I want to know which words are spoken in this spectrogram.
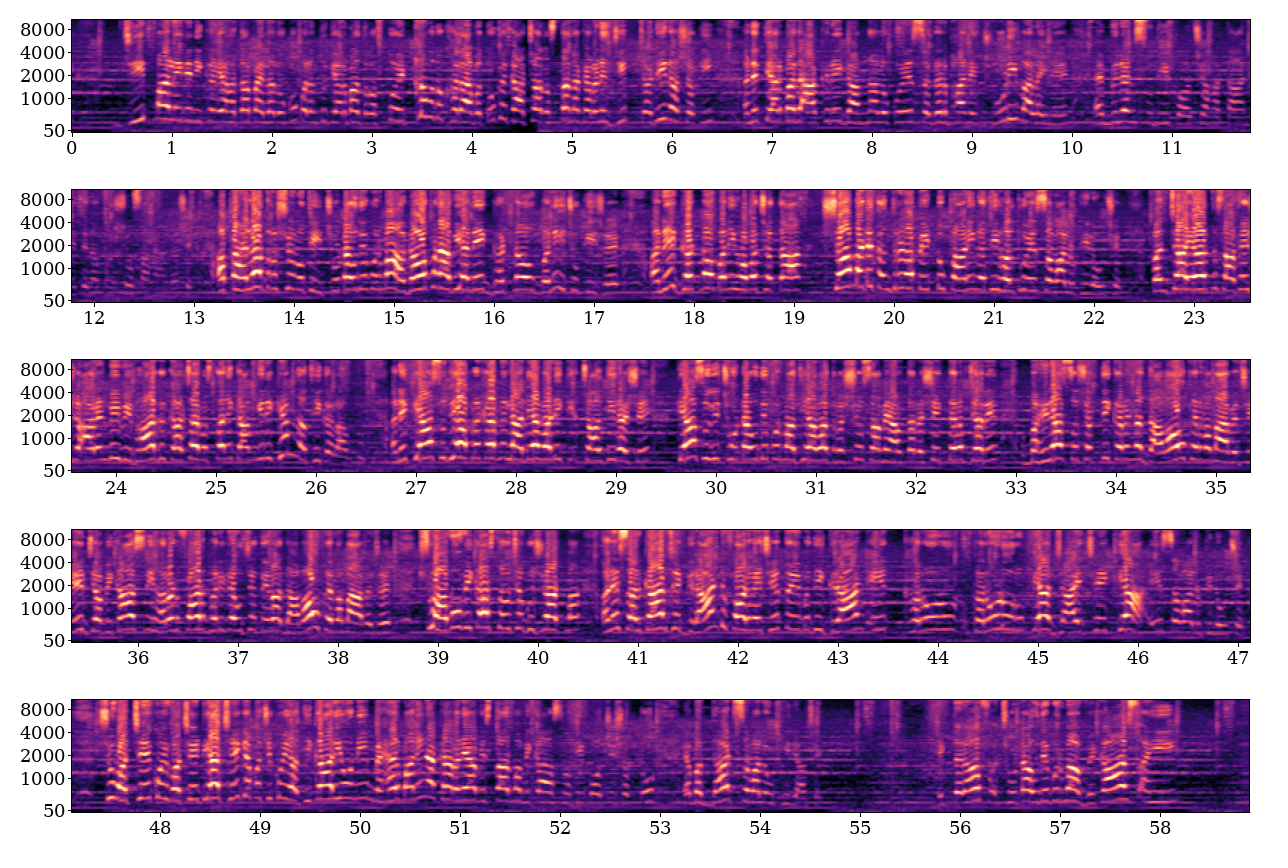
જીપમાં લઈને નીકળ્યા હતા પહેલા લોકો, પરંતુ ત્યારબાદ રસ્તો એટલો બધો ખરાબ હતો કે કાચા રસ્તાના કારણે જીપ ચઢી ન શકી અને ત્યારબાદ આખરે ગામના લોકોએ સગર્ભાને જોડીમાં લઈને એમ્બ્યુલન્સ સુધી પહોંચ્યા હતા અને તેના દ્રશ્યો સામે આવ્યા છે. આ પહેલા દ્રશ્યો નથી. છોટાઉદેપુરમાં અગાઉ પણ આવી અનેક ઘટનાઓ બની ચૂકી છે. અનેક ઘટનાઓ બની હોવા છતાં શા માટે તંત્રના પેટનું પાણી નથી હલતું એ સવાલ ઉઠી રહ્યો છે. પંચાયત સાથે જ આરએનબી વિભાગ કાચા રસ્તાની કામગીરી કેમ નથી કરાવતું? અને ક્યાં સુધી આ પ્રકારની લાલિયાવાડી ચાલતી રહેશે? ક્યાં સુધી છોટાઉદેપુરમાંથી આવા દ્રશ્યો સામે આવતા રહેશે. એક તરફ જ્યારે મહિલા સશક્તિકરણના દાવાઓ કરવામાં આવે છે, જ્યાં વિકાસની હરણફાળ ભરી રહ્યું છે તેવા દાવાઓ કરવામાં આવે છે. શું આવો વિકાસ થયો છે ગુજરાતમાં? અને સરકાર જે ગ્રાન્ટ ફાળવે છે, તો એ બધી ગ્રાન્ટ એ કરોડો રૂપિયા જાય છે ક્યાં? એ સવાલ ઉઠી રહ્યો છે. શું વચ્ચે કોઈ વચેટિયા છે કે પછી કોઈ અધિકારીઓની મહેરબાનીના કારણે આ વિસ્તારમાં વિકાસ નથી પહોંચી શકતો? એ બધા જ સવાલો ઉઠી રહ્યા છે. એક તરફ છોટાઉદેપુરમાં વિકાસ અહીં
